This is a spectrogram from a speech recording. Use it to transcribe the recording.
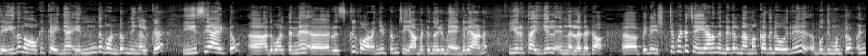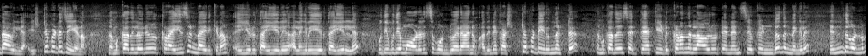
ചെയ്ത് നോക്കിക്കഴിഞ്ഞാൽ എന്തുകൊണ്ടും നിങ്ങൾക്ക് ഈസി ആയിട്ടും അതുപോലെ തന്നെ റിസ്ക് കുറഞ്ഞിട്ടും ചെയ്യാൻ പറ്റുന്ന ഒരു മേഖലയാണ് ഈ ഒരു തയ്യൽ എന്നുള്ളത് കേട്ടോ പിന്നെ ഇഷ്ടപ്പെട്ട് ചെയ്യുകയാണെന്നുണ്ടെങ്കിൽ നമുക്കതിൽ ഒരു ബുദ്ധിമുട്ടും ഉണ്ടാവില്ല. ഇഷ്ടപ്പെട്ട് ചെയ്യണം. നമുക്കതിലൊരു ക്രൈസ് ഉണ്ടായിരിക്കണം. ഈ ഒരു തയ്യൽ അല്ലെങ്കിൽ ഈ ഒരു തയ്യലിൽ പുതിയ പുതിയ മോഡൽസ് കൊണ്ടുവരാനും അതിനെ കഷ്ടപ്പെട്ട് ഇരുന്നിട്ട് നമുക്കത് സെറ്റാക്കി എടുക്കണം എന്നുള്ള ആ ഒരു ടെൻഡൻസി ഒക്കെ ഉണ്ടെന്നുണ്ടെങ്കിൽ എന്തുകൊണ്ടും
